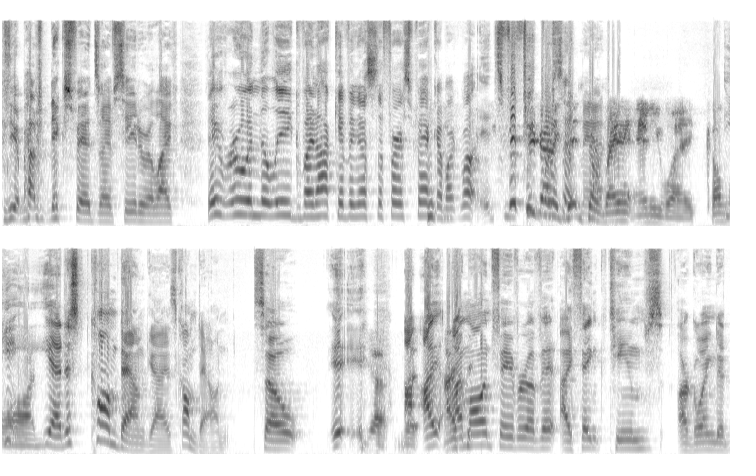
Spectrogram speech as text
the amount of Knicks fans I've seen who are like they ruined the league by not giving us the first pick. I'm like, well, it's fifteen percent, get man. Durant anyway. Come on. Yeah, just calm down, guys. Calm down. So, it, Yeah, I, I'm thi- all in favor of it. I think teams are going to.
